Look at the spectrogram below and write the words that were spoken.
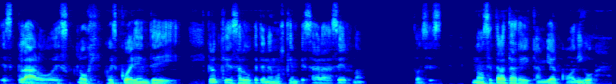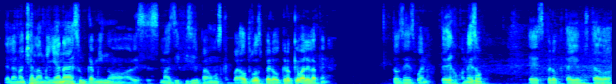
es claro, es lógico, es coherente y, creo que es algo que tenemos que empezar a hacer, ¿no? Entonces, no se trata de cambiar, como digo, de la noche a la mañana, es un camino a veces más difícil para unos que para otros, pero creo que vale la pena. Entonces, bueno, te dejo con eso. espero que te haya gustado.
